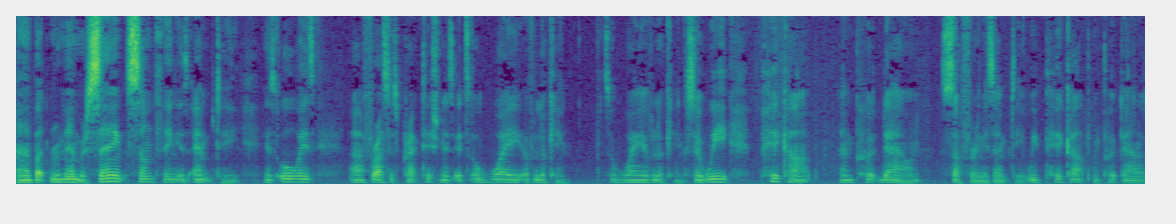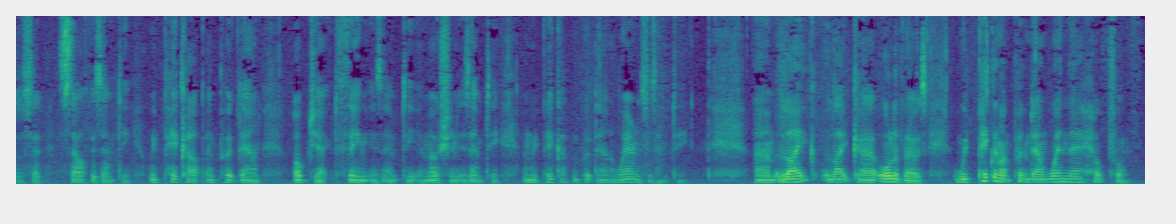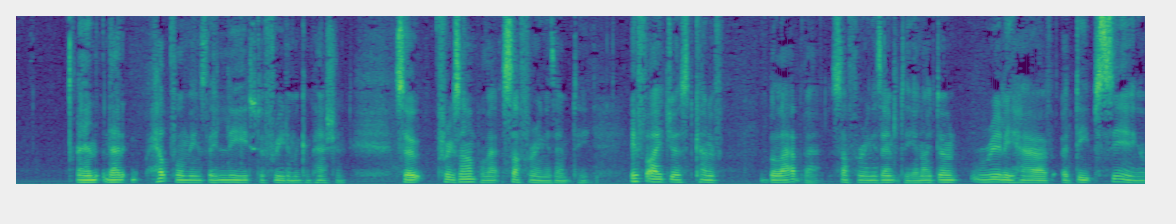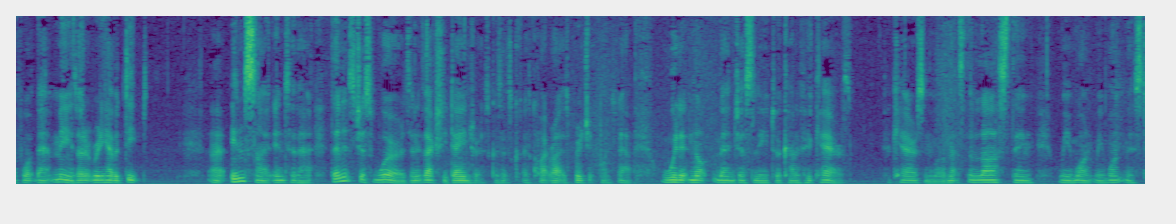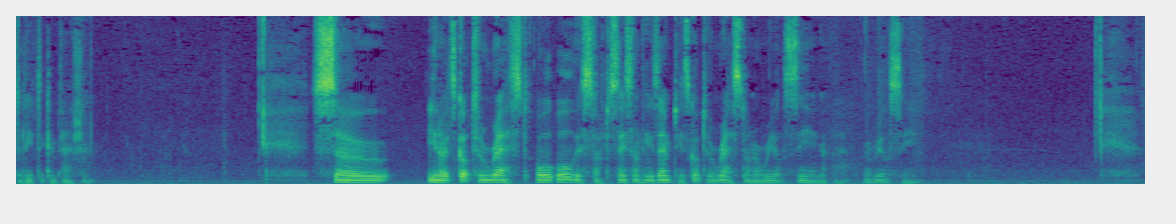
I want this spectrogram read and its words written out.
Uh, but remember, saying something is empty is always, uh, for us as practitioners, it's a way of looking. It's a way of looking. So we pick up and put down suffering is empty. We pick up and put down, as I said, self is empty. We pick up and put down object, thing is empty, emotion is empty. And we pick up and put down awareness is empty. Um, like like uh, all of those, we pick them up, put them down when they're helpful, and that helpful means they lead to freedom and compassion. So, for example, that suffering is empty. If I just kind of blab that suffering is empty, and I don't really have a deep seeing of what that means, I don't really have a deep uh, insight into that, then it's just words, and it's actually dangerous because it's, it's quite right, as Bridget pointed out. Would it not then just lead to a kind of who cares? Who cares in the world? And that's the last thing we want. We want this to lead to compassion. So, you know, it's got to rest, all, all this stuff, to say something is empty, has got to rest on a real seeing of that, a real seeing.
